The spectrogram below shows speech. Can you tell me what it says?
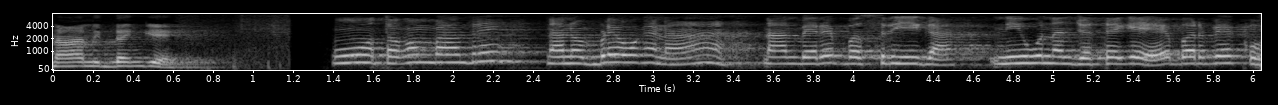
ನಾನಿದ್ದಂಗೆ. ಹ್ಞೂ ತಗೊಂಬ ಅಂದ್ರೆ ನಾನು ಒಬ್ಬಳೇ ಹೋಗೋಣ. ನಾನು ಬೇರೆ ಬಸ್ರಿ ಈಗ. ನೀವು ನನ್ನ ಜೊತೆಗೆ ಬರಬೇಕು.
